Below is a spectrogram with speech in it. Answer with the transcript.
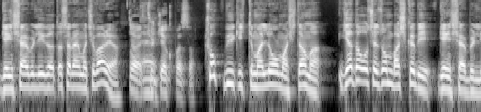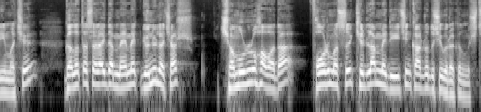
Gençler Birliği Galatasaray maçı var ya. Evet, evet Türkiye Kupası. Çok büyük ihtimalle o maçtı ama ya da o sezon başka bir Gençler Birliği maçı. Galatasaray'da Mehmet Gönül açar çamurlu havada forması kirlenmediği için kadro dışı bırakılmıştı.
